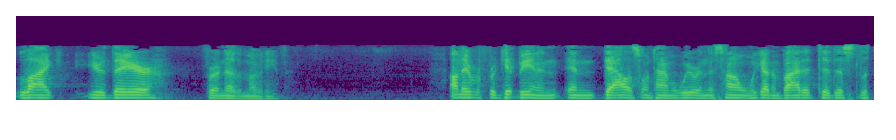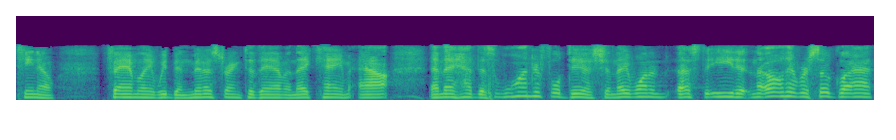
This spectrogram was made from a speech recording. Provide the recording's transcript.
like you're there for another motive. I'll never forget being in, in Dallas one time when we were in this home. We got invited to this Latino family. We'd been ministering to them, and they came out and they had this wonderful dish, and they wanted us to eat it. And oh, they were so glad.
